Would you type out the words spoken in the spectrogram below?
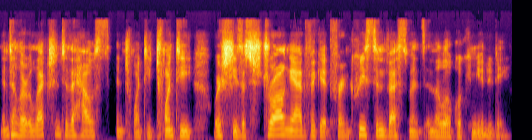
until her election to the House in 2020, where she's a strong advocate for increased investments in the local community.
